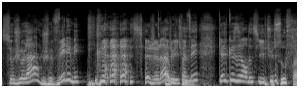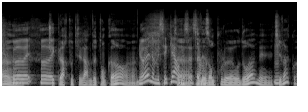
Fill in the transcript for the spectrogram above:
ce jeu-là, je vais l'aimer. ce jeu-là, Ah je oui, vais y passer quelques heures dessus. Tu souffres, hein, ouais, euh, tu ouais. pleures toutes les larmes de ton corps. euh, Ouais, non, mais c'est clair. T'as ça, un- des ampoules au doigt, mais t'y Mm. vas, quoi.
